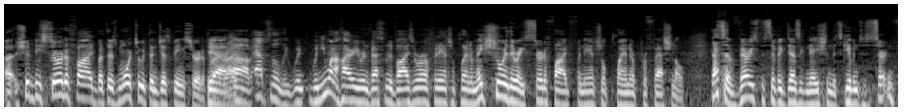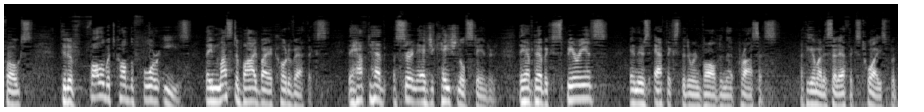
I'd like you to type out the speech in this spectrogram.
uh, should be certified, but there's more to it than just being certified, yeah, right? Uh, absolutely. When, when you want to hire your investment advisor or a financial planner, make sure they're a certified financial planner professional. That's a very specific designation that's given to certain folks to follow what's called the four E's. They must abide by a code of ethics. They have to have a certain educational standard. They have to have experience, and there's ethics that are involved in that process. I think I might have said ethics twice, but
